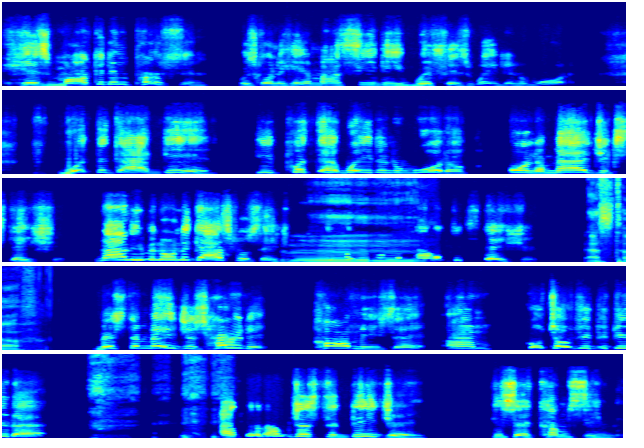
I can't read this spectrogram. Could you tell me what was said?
his marketing person was going to hear my CD with his "Wade in the Water." What the guy did he put that Wade in the Water on the magic station, not even on the gospel station. He put it on the Mm, magic station. that's tough. Mr. Majors heard it, called me, said, um, who told you to do that? I said, I'm just a DJ. He said, come see me.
